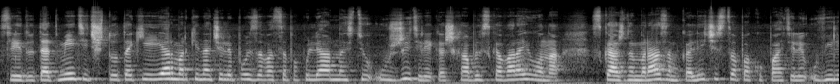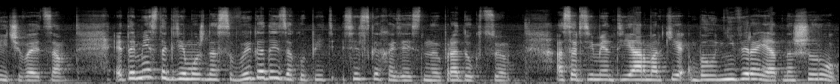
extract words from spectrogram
Следует отметить, что такие ярмарки начали пользоваться популярностью у жителей Кашхабльского района. С каждым разом количество покупателей увеличивается. Это место, где можно с выгодой закупить сельскохозяйственную продукцию. Ассортимент ярмарки был невероятно широк.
